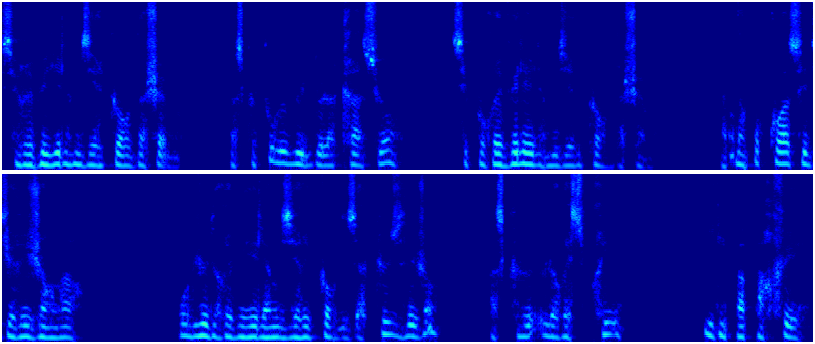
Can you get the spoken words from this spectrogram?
c'est réveiller la miséricorde d'Hachem. Parce que tout le but de la création, c'est pour révéler la miséricorde d'Hachem. Maintenant, pourquoi ces dirigeants-là, au lieu de réveiller la miséricorde, ils accusent les gens parce que leur esprit, il n'est pas parfait,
